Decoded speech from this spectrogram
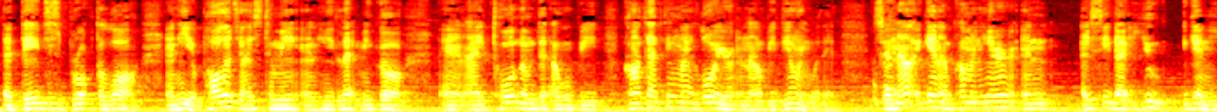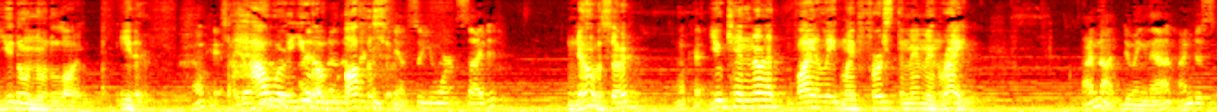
that they just broke the law. And he apologized to me, and he let me go. And I told them that I will be contacting my lawyer, and I'll be dealing with it. So now again, I'm coming here, and I see that you, again, you don't know the law either. Okay. So how are you an officer? So you weren't cited? No, sir. Okay. You cannot violate my First Amendment right. I'm not doing that. I'm just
